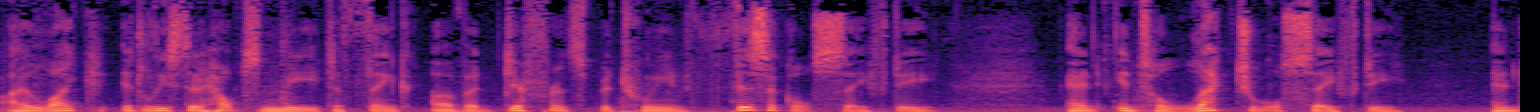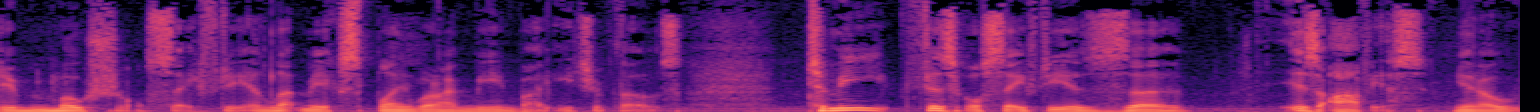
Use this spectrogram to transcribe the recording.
I like, at least it helps me to think of a difference between physical safety and intellectual safety and emotional safety. And let me explain what I mean by each of those. To me, physical safety is uh, is obvious. You know,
